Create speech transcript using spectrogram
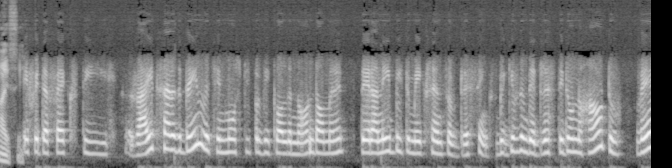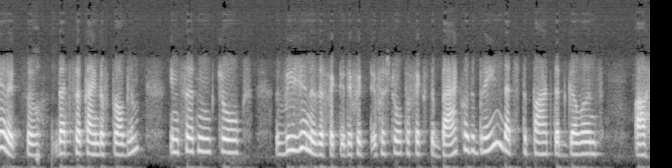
I see. If it affects the right side of the brain, which in most people we call the non-dominant, they're unable to make sense of dressings. We give them their dress, they don't know how to wear it. So that's a kind of problem. In certain strokes, vision is affected. If it if a stroke affects the back of the brain, that's the part that governs our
